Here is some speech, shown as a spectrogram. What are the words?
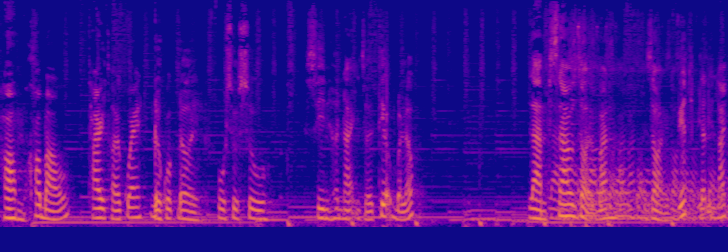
Hòm kho báu, thay thói quen, đổi cuộc đời, Fususu, xin hân hạnh giới thiệu blog. Làm sao giỏi văn, giỏi viết lẫn lách.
